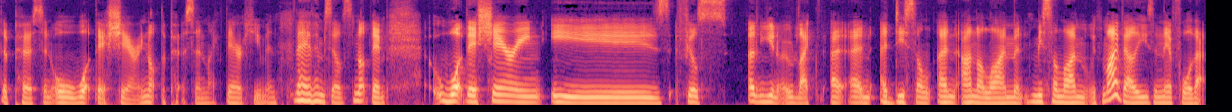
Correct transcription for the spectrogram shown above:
the person or what they're sharing, not the person, like they're a human, they're themselves, not them. What they're sharing is feels. Uh, you know, like a, a, dis, an unalignment, misalignment with my values, and therefore that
